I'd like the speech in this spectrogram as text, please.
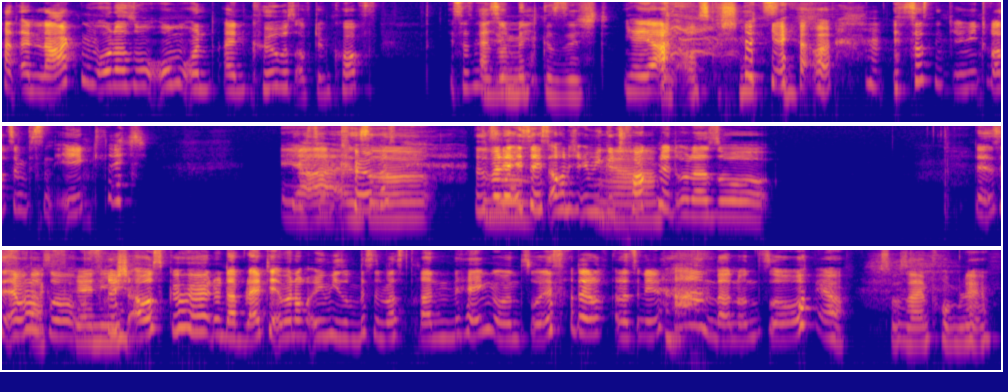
hat einen Laken oder so um und einen Kürbis auf dem Kopf. Ist das nicht Also irgendwie... mit Gesicht Ja, ja. und ausgeschnitzt. ja, aber ist das nicht irgendwie trotzdem ein bisschen eklig? Ja, so ein Kürbis. also. Also, weil der so- ist ja jetzt auch nicht irgendwie ja. getrocknet oder so. Der ist ja einfach so Frenny. frisch ausgehöhlt und da bleibt ja immer noch irgendwie so ein bisschen was dran hängen und so. Jetzt hat er doch alles in den Haaren dann und so. Ja, so sein Problem.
